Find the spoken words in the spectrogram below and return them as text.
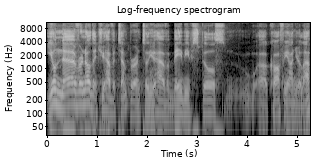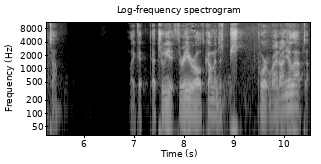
You'll never know that you have a temper until you have a baby spill uh, coffee on your laptop like a, a two year, three year old come and just psh, pour it right on your laptop.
